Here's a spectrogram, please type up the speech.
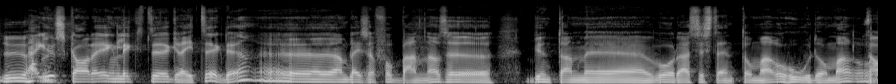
Jeg husker det egentlig eh, greit, jeg, det. Eh, han ble så forbanna, så begynte han med både assistentdommer og hoveddommer. Og Ja.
